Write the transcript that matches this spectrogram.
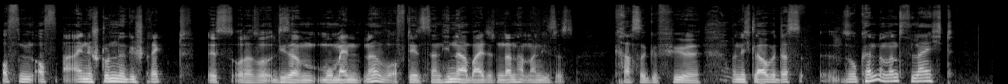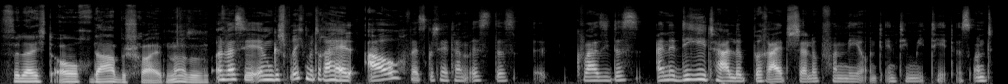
auf, ein, auf eine Stunde gestreckt ist oder so, dieser Moment, ne, auf den es dann hinarbeitet und dann hat man dieses krasse Gefühl. Und ich glaube, das, so könnte man es vielleicht vielleicht auch da beschreiben. Ne? Also und was wir im Gespräch mit Rahel auch festgestellt haben, ist, dass äh, quasi das eine digitale Bereitstellung von Nähe und Intimität ist. Und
